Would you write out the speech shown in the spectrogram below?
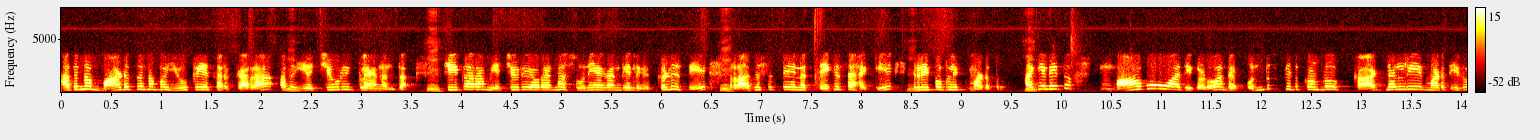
ಅದನ್ನ ಮಾಡೋದು ನಮ್ಮ ಯು ಪಿ ಎ ಸರ್ಕಾರ ಅದು ಯಚೂರಿ ಪ್ಲಾನ್ ಅಂತ. ಸೀತಾರಾಮ್ ಯಚೂರಿ ಅವರನ್ನ ಸೋನಿಯಾ ಗಾಂಧಿಯಲ್ಲಿ ಕಳಿಸಿ ರಾಜಸತ್ತೆಯನ್ನ ತೆಗೆಸ ಹಾಕಿ ರಿಪಬ್ಲಿಕ್ ಮಾಡಿದ್ರು. ಹಾಗೇನಾಯ್ತು? ಮಾವೋವಾದಿಗಳು ಅಂದ್ರೆ ಬಂದು ಹಿಡ್ಕೊಂಡು ಕಾಡ್ನಲ್ಲಿ ಮಾಡ್ ಇದು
